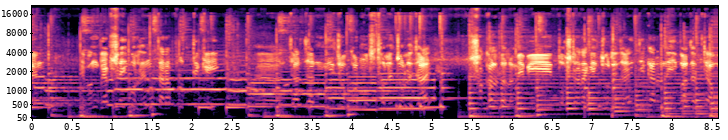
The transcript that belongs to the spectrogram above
বলেন এবং ব্যবসায়ী বলেন, তারা প্রত্যেকেই যার যার নিজ কর্মস্থলে চলে যায়। সকালবেলা মেবি দশটার আগে চলে যায়, যে কারণে এই বাজারটাও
